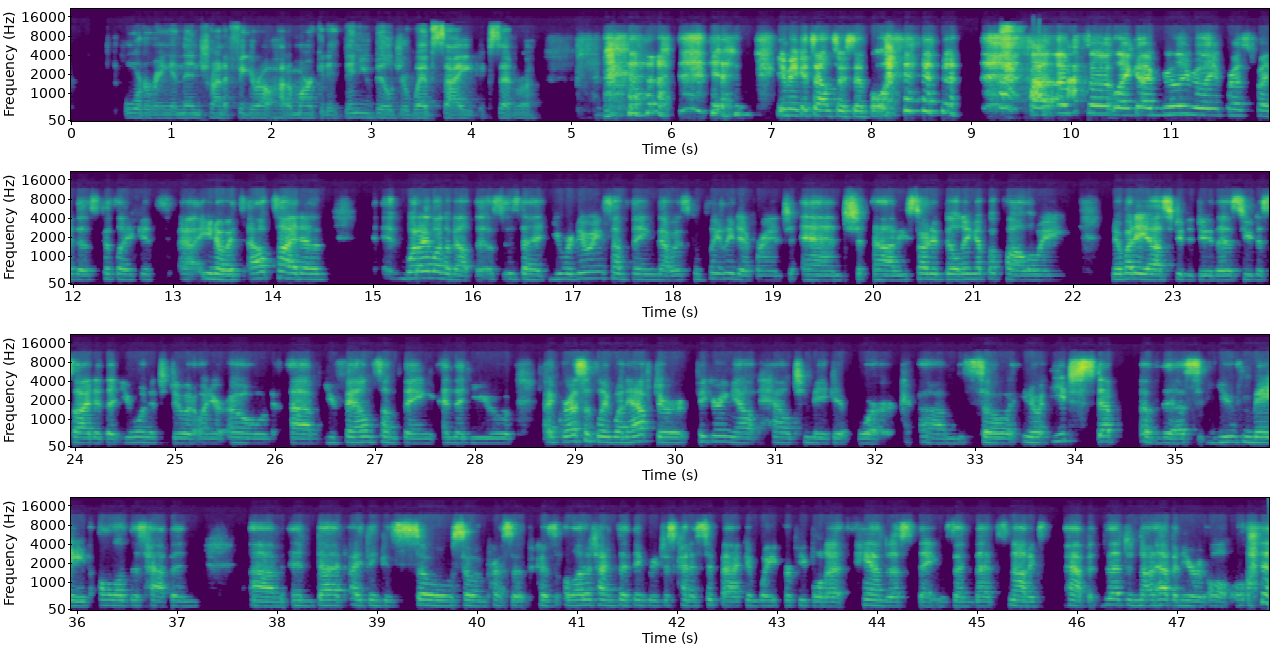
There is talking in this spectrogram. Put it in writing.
ordering and then trying to figure out how to market it. Then you build your website, etc. yeah, you make it sound so simple. I'm so like I'm really really impressed by this because like it's uh, you know it's outside of what I love about this is that you were doing something that was completely different and uh, you started building up a following. Nobody asked you to do this. You decided that you wanted to do it on your own. Um, you found something and then you aggressively went after figuring out how to make it work. Um, so, you know, each step of this, you've made all of this happen um, and that I think is so, so impressive because a lot of times I think we just kind of sit back and wait for people to hand us things. And that's not ex- happen. That did not happen here at all.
